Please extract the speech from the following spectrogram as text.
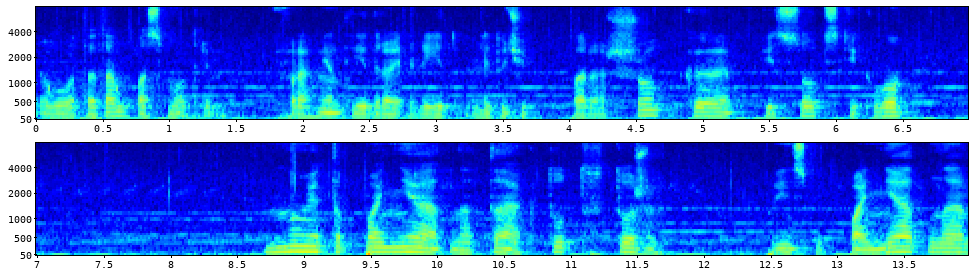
Вот, а там посмотрим. Фрагмент ядра, летучий порошок, песок, стекло. Ну, это понятно. Так, тут тоже, в принципе, понятно.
